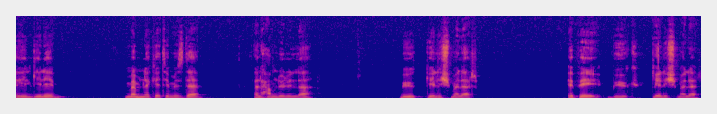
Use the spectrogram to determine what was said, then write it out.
ilgili memleketimizde elhamdülillah büyük gelişmeler, epey büyük gelişmeler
